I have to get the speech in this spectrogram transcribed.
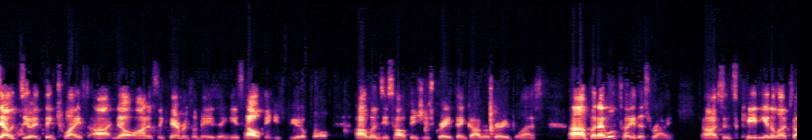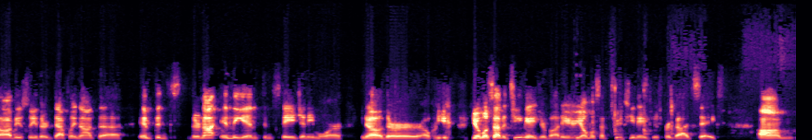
don't do it. Think twice. Uh, no, honestly, Cameron's amazing. He's healthy. He's beautiful. Uh, Lindsay's healthy. She's great. Thank God we're very blessed. Uh, but I will tell you this, Rye. Uh, since Katie and Alexa, obviously, they're definitely not the infants. They're not in the infant stage anymore. You know, they're you, you almost have a teenager, buddy, or you almost have two teenagers, for God's sakes. Um,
